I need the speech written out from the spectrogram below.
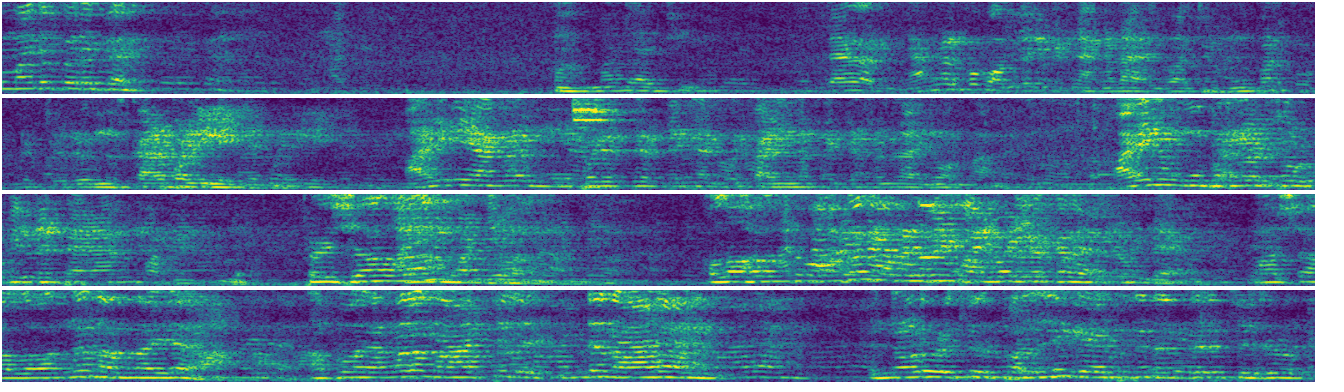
ഉമ്മാന്റെ പേരക്കാരൻ ആ ഉമ്മാന്റെ ആറ്റി എന്താ അറിയും. ഞങ്ങളിപ്പോ വന്നിരിക്കുന്ന ഞങ്ങളുടെ അയൽവാസി മൂപ്പർ തൊട്ടിട്ട് ചെറിയ നിസ്കാര പള്ളി അതിന് ഞങ്ങൾ മൂപ്പരത്ത് എന്തെങ്കിലും ഞങ്ങൾക്ക് കൈനത്തെ കിട്ടേണ്ടത് അതിന് വന്നാണ്. അതിന് മൂപ്പര ലക്ഷം ഉറപ്പിച്ച് തരാമെന്ന് പറഞ്ഞിട്ടുണ്ട്. പരിപാടിയൊക്കെ വരലുണ്ട് മാഷാ അള്ളാ വന്ന് നന്നായില്ലേ? അപ്പൊ ഞങ്ങളെ നാട്ടിൽ എന്റെ നാടാണ്. എന്നോട് വെച്ചൊരു പള്ളി കയറ്റത്തിന് എന്തൊരു ചെരുവുണ്ട്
